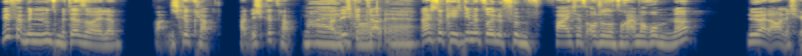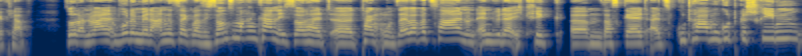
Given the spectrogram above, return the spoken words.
Wir verbinden uns mit der Säule. Hat nicht geklappt. Hat nicht geklappt. Mein hat nicht Gott, geklappt. Ey. Dann ich so, okay, ich nehme jetzt Säule 5. Fahre ich das Auto sonst noch einmal rum, ne? Nö, hat auch nicht geklappt. So, dann war, wurde mir da angezeigt, was ich sonst machen kann. Ich soll halt äh, tanken und selber bezahlen und entweder ich krieg ähm, das Geld als Guthaben gut geschrieben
